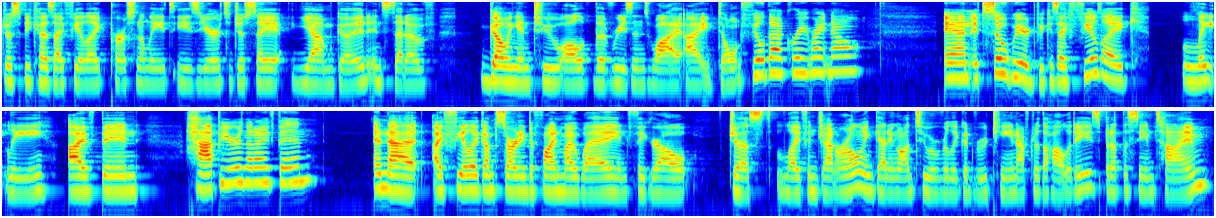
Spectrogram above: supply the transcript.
just because I feel like personally it's easier to just say, yeah, I'm good, instead of going into all of the reasons why I don't feel that great right now. And it's so weird because I feel like lately I've been happier than I've been, and that I feel like I'm starting to find my way and figure out just life in general and getting onto a really good routine after the holidays. But at the same time,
